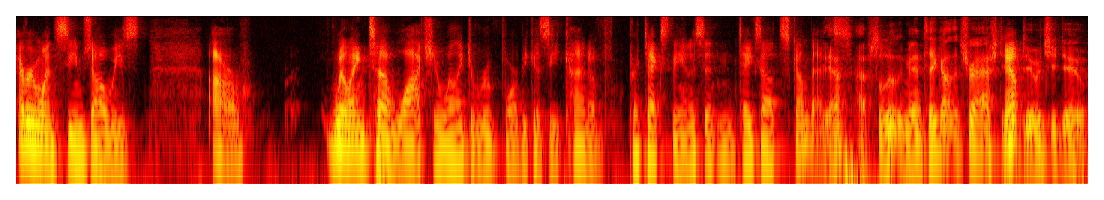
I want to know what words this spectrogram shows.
everyone seems to always are willing to watch and willing to root for because he kind of protects the innocent and takes out scumbags. Yeah, absolutely, man. Take out the trash, dude. Yep. Do what you do. You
